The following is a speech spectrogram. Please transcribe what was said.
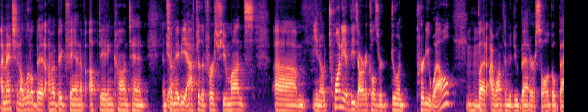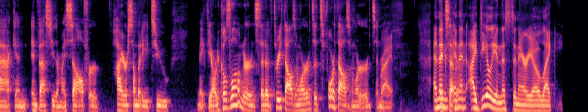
I mentioned a little bit, I'm a big fan of updating content. And so maybe after the first few months, um, you know, 20 of these articles are doing pretty well, Mhm. but I want them to do better. So I'll go back and invest either myself or hire somebody to make the articles longer. Instead of 3,000 words, it's 4,000 words. And Right. And then and then ideally in this scenario, like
